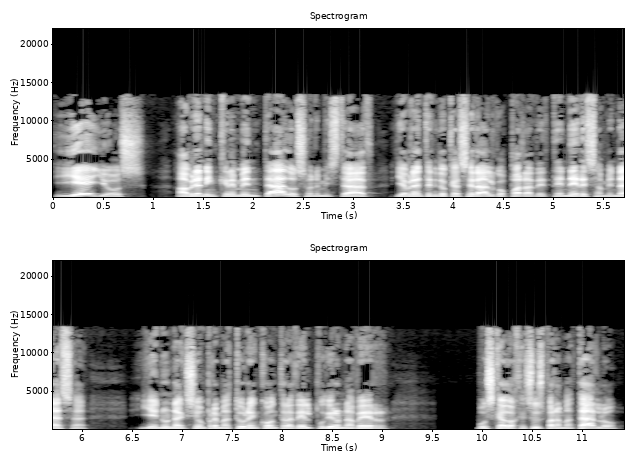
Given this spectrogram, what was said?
y ellos habrían incrementado su enemistad y habrían tenido que hacer algo para detener esa amenaza y en una acción prematura en contra de él pudieron haber buscado a Jesús para matarlo.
